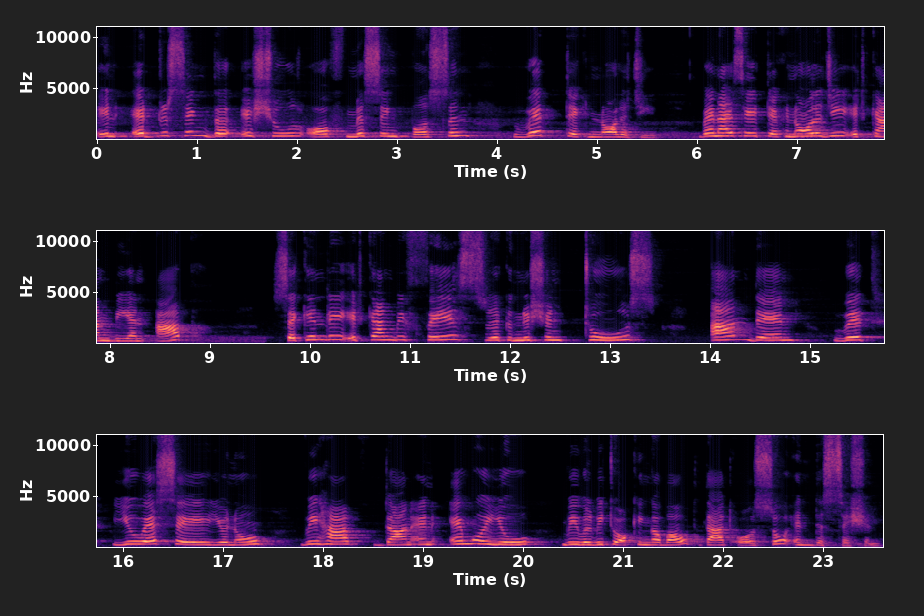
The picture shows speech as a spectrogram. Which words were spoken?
in addressing the issues of missing person with technology. When I say technology, it can be an app. Secondly, it can be face recognition tools and then with USA, you know, we have done an MOU. We will be talking about that also in this session.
